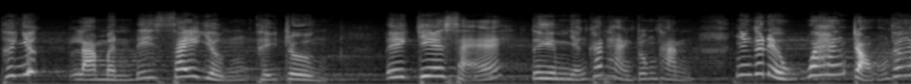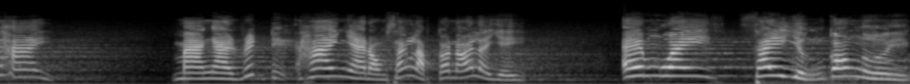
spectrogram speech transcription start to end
Thứ nhất là mình đi xây dựng thị trường, đi chia sẻ, tìm những khách hàng trung thành. Nhưng cái điều quan trọng thứ hai mà ngài Rick hai nhà đồng sáng lập có nói là gì? Em quay xây dựng con người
